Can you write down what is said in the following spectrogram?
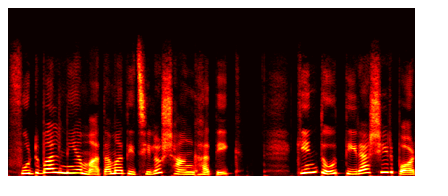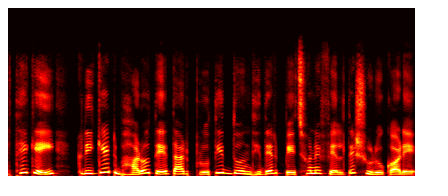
ফুটবল নিয়ে মাতামাতি ছিল সাংঘাতিক। কিন্তু তিরাশির পর থেকেই ক্রিকেট ভারতে তার প্রতিদ্বন্দ্বীদের পেছনে ফেলতে শুরু করে।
